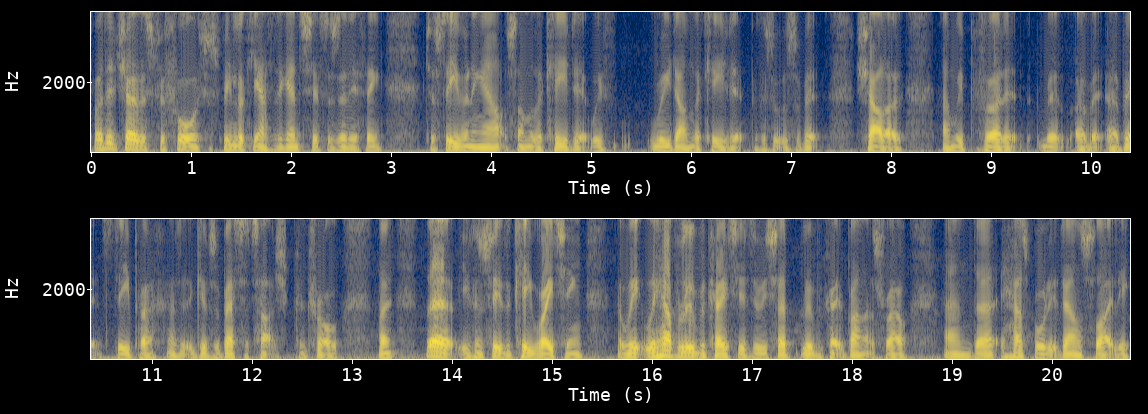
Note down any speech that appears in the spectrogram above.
So I did show this before, just been looking at it again to see if there's anything, just evening out some of the key dip. We've redone the key dip because it was a bit shallow and we preferred it a bit, a bit, a bit deeper as it gives a better touch control. So there you can see the key weighting. We, we have lubricated, we said lubricated balance rail and uh, it has brought it down slightly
